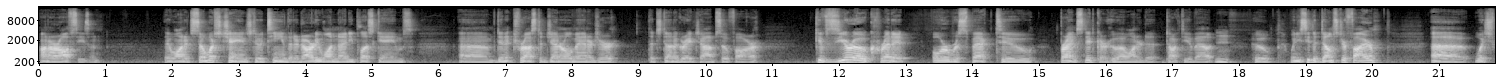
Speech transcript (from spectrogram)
on our offseason. They wanted so much change to a team that had already won 90 plus games, um, didn't trust a general manager that's done a great job so far, give zero credit or respect to Brian Snitker, who I wanted to talk to you about. Who, when you see the dumpster fire, uh, which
